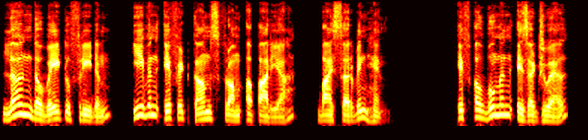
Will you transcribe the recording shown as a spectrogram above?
Learn the way to freedom, even if it comes from a pariah, by serving him. If a woman is a jewel,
